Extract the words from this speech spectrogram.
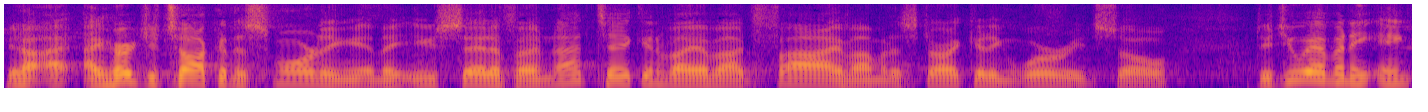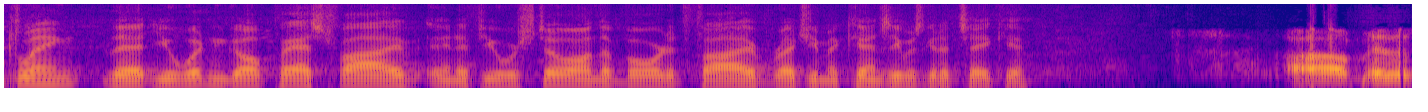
You know, I, I heard you talking this morning, and that you said if I'm not taken by about five, I'm going to start getting worried. So, did you have any inkling that you wouldn't go past five, and if you were still on the board at five, Reggie McKenzie was going to take you? Um, in a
